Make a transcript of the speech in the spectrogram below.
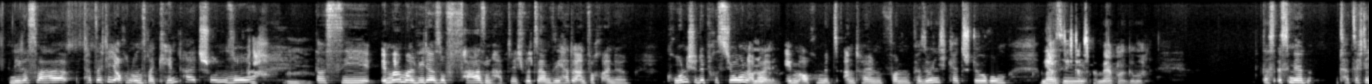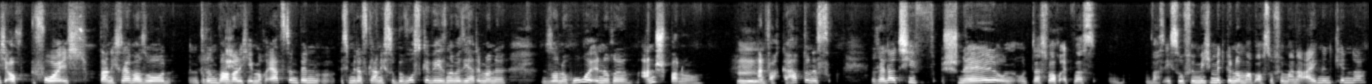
Nee, das war tatsächlich auch in unserer Kindheit schon so, Ach, mhm. dass sie immer mal wieder so Phasen hatte. Ich würde sagen, sie hatte einfach eine chronische Depression, aber Mhm. eben auch mit Anteilen von Persönlichkeitsstörungen. Wie hat sich sie- das bemerkbar gemacht? Das ist mir tatsächlich auch, bevor ich da nicht selber so drin war, Nee. weil ich eben auch Ärztin bin, ist mir das gar nicht so bewusst gewesen. Aber sie hat immer eine so eine hohe innere Anspannung Mhm. einfach gehabt und ist relativ schnell und, und das war auch etwas, was ich so für mich mitgenommen habe, auch so für meine eigenen Kinder.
